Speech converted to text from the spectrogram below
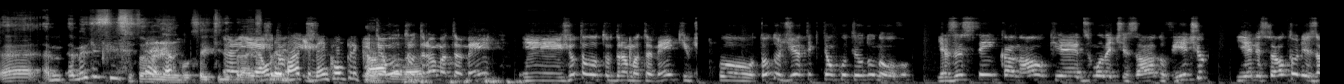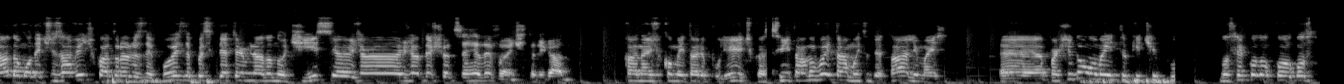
É, é, é meio difícil também É, você equilibrar é, É um isso. debate bem E complicado. tem outro né? drama também, e junto ao outro drama também, que tipo, todo dia tem que ter um conteúdo novo. E às vezes tem canal que é desmonetizado o vídeo, e ele só é autorizado a monetizar 24 horas depois, depois que determinada notícia já, já deixou de ser relevante, tá ligado? Canais de comentário político, assim, tá? não vou entrar muito em detalhe, mas é, a partir do momento que, tipo, você colocou alguns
